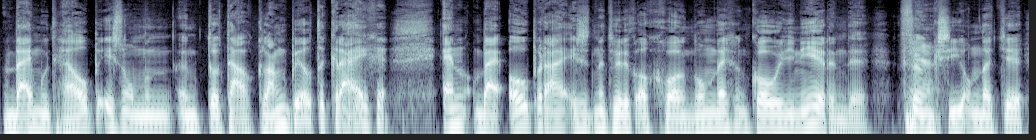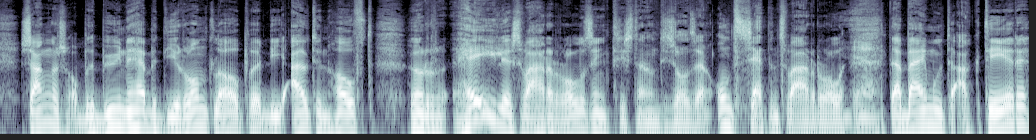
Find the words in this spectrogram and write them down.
bij moet helpen is om een, een totaal klankbeeld te krijgen. En bij opera is het natuurlijk ook gewoon domweg een coördinerende functie. Ja. Omdat je zangers op de bühne hebben die rondlopen. Die uit hun hoofd hun hele zware rollen zingen. Tristan en Isolde zijn ontzettend zware rollen. Ja. Daarbij moeten acteren.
